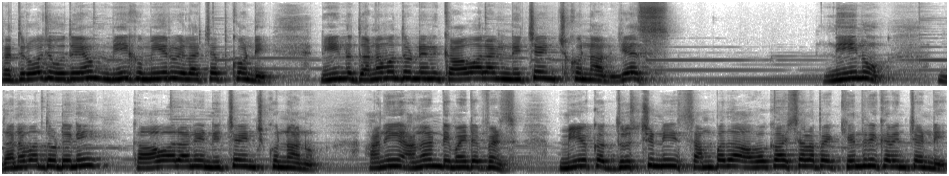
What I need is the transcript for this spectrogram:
ప్రతిరోజు ఉదయం మీకు మీరు ఇలా చెప్పుకోండి. నేను ధనవంతుడిని కావాలని నిశ్చయించుకున్నాను. ఎస్ నేను ధనవంతుడిని కావాలని నిశ్చయించుకున్నాను. అని అనండి మై డియర్ ఫ్రెండ్స్ మీ యొక్క దృష్టిని సంపద అవకాశాలపై కేంద్రీకరించండి.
